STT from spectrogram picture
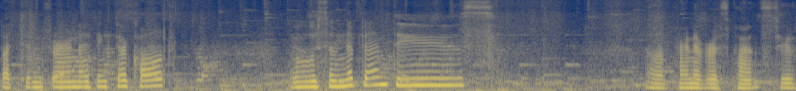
button fern, I think they're called. Oh, some nepenthes. I love carnivorous plants too.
